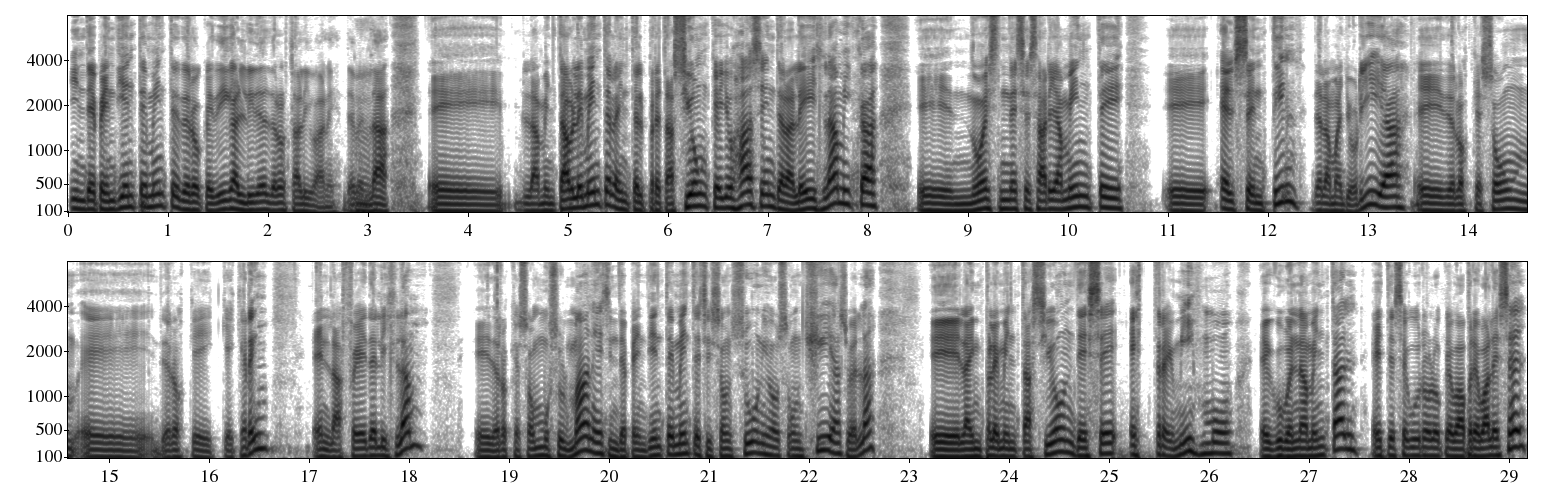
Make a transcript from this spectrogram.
independientemente de lo que diga el líder de los talibanes, de mm. verdad. Eh, lamentablemente la interpretación que ellos hacen de la ley islámica eh, no es necesariamente eh, el sentir de la mayoría de los que son, de los que, que, creen en la fe del Islam, de los que son musulmanes, independientemente si son sunis o son chiías, ¿verdad? Eh, la implementación de ese extremismo eh, gubernamental es de seguro lo que va a prevalecer.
